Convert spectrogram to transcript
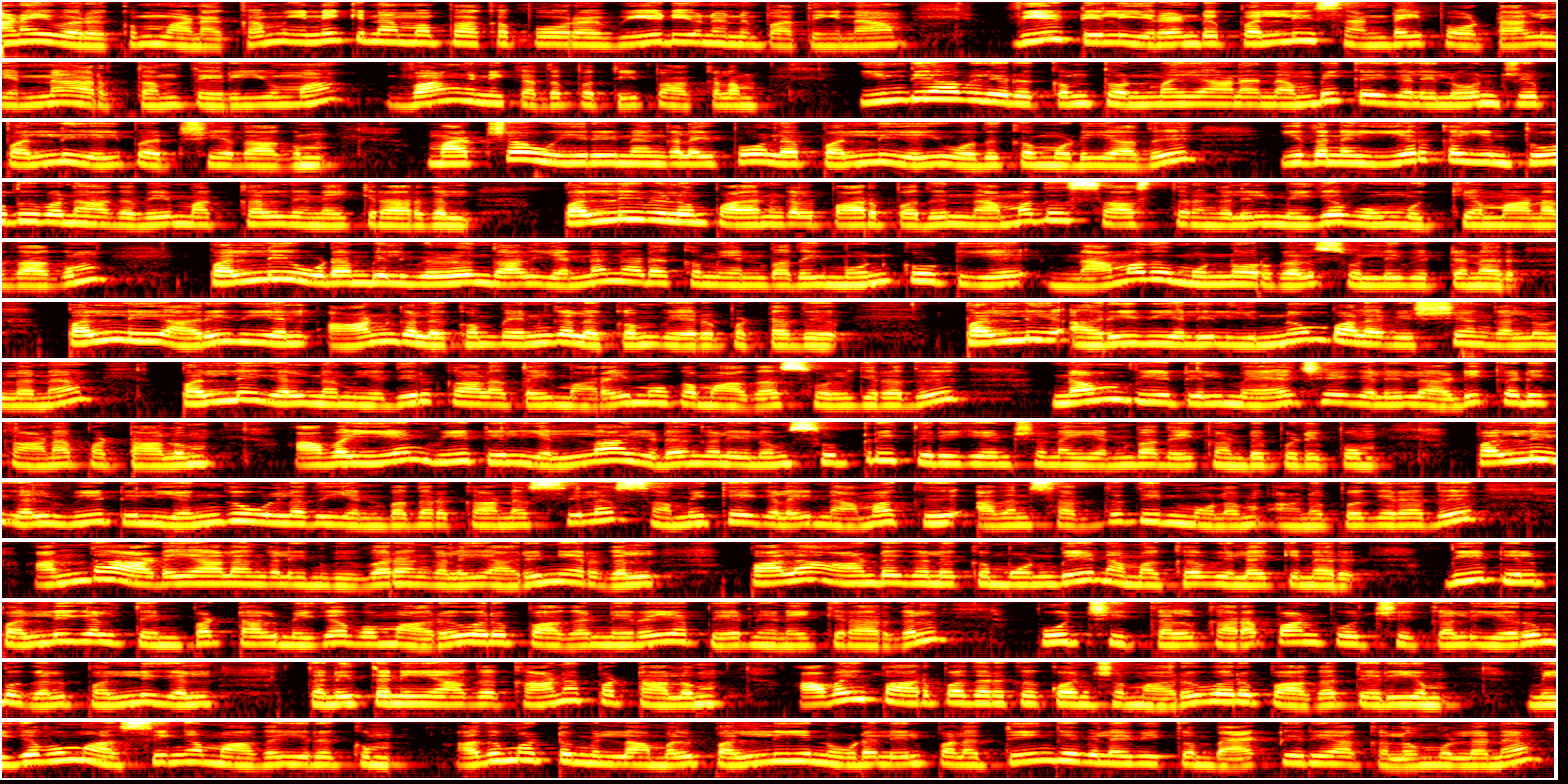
அனைவருக்கும் வணக்கம். இன்னைக்கு நம்ம பார்க்க போகிற வீடியோன்னு பார்த்தீங்கன்னா வீட்டில் இரண்டு பள்ளி சண்டை போட்டால் என்ன அர்த்தம் தெரியுமா? வாங்க இன்னைக்கு அதை பற்றி பார்க்கலாம். இந்தியாவில் இருக்கும் தொன்மையான நம்பிக்கைகளில் ஒன்று பள்ளியை பற்றியதாகும். மற்ற உயிரினங்களைப் போல பள்ளியை ஒதுக்க முடியாது. இதனை இயற்கையின் தூதுவனாகவே மக்கள் நினைக்கிறார்கள். பள்ளி விழும் பலன்கள் பார்ப்பது நமது சாஸ்திரங்களில் மிகவும் முக்கியமானதாகும். பள்ளி உடம்பில் விழுந்தால் என்ன நடக்கும் என்பதை முன்கூட்டியே நமது முன்னோர்கள் சொல்லிவிட்டனர். பள்ளி அறிவியல் ஆண்களுக்கும் பெண்களுக்கும் வேறுபட்டது. பள்ளி அறிவியலில் இன்னும் பல விஷயங்கள் உள்ளன. பள்ளிகள் நம் எதிர்காலத்தை மறைமுகமாக சொல்கிறது. நம் வீட்டில் மேஜைகளில் அடிக்கடி காணப்பட்டாலும் அவை ஏன் வீட்டில் எல்லா இடங்களிலும் சுற்றி திரிகின்றன என்பதை கண்டுபிடிப்போம். பள்ளிகள் வீட்டில் எங்கு உள்ளது என்பதற்கான சில சமிக்கைகளை நமக்கு அதன் சத்தத்தின் மூலம் அனுப்புகிறது. அந்த அடையாளங்களின் விவரங்களை அறிஞர்கள் பல ஆண்டுகளுக்கு முன்பே நமக்கு விளக்கினர். வீட்டில் பள்ளிகள் தென்பட்டால் மிகவும் அருவருப்பாக நிறைய பேர் நினைக்கிறார்கள். பூச்சிகள் கரப்பான் பூச்சிகள் எறும்புகள் பள்ளிகள் தனித்தனியாக காணப்பட்டாலும் அவை பார்ப்பதற்கு கொஞ்சம் அருவறுப்பாக தெரியும். மிகவும் அசிங்கமாக இருக்கும். அது மட்டுமில்லாமல் பள்ளியின் உடலில் பல தீங்கு விளைவிக்கும் பாக்டீரியாக்களும் உள்ளன.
